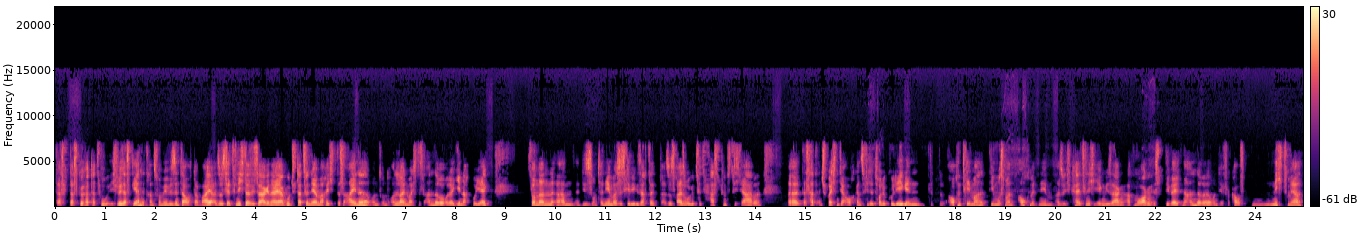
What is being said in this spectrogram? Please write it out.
das, das gehört dazu. Ich will das gerne transformieren. Wir sind da auch dabei. Also es ist jetzt nicht, dass ich sage, naja gut, stationär mache ich das eine und, und online mache ich das andere oder je nach Projekt, sondern ähm, dieses Unternehmen, was es hier, wie gesagt, seit, also das Reisebüro gibt es jetzt fast 50 Jahre, äh, das hat entsprechend ja auch ganz viele tolle Kolleginnen, auch ein Thema, die muss man auch mitnehmen. Also ich kann jetzt nicht irgendwie sagen, ab morgen ist die Welt eine andere und ihr verkauft nichts mehr,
